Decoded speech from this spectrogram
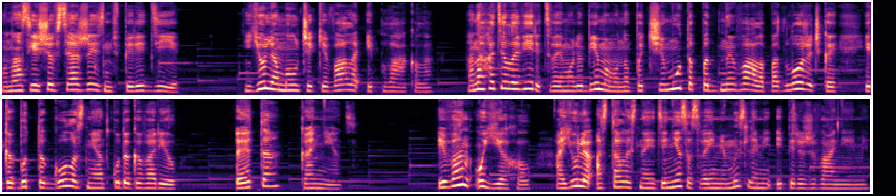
У нас еще вся жизнь впереди. Юля молча кивала и плакала. Она хотела верить своему любимому, но почему-то поднывала под ложечкой и как будто голос ниоткуда говорил «Это конец». Иван уехал, а Юля осталась наедине со своими мыслями и переживаниями.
